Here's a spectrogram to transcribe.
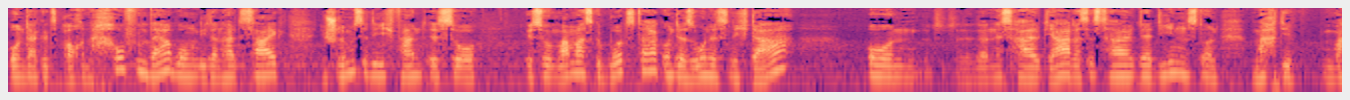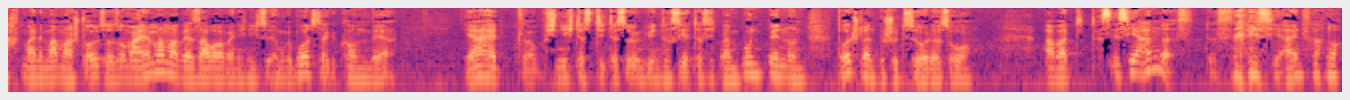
Und da gibt's auch einen Haufen Werbung, die dann halt zeigt, die schlimmste, die ich fand, ist so, ist so Mamas Geburtstag und der Sohn ist nicht da. Und dann ist halt, ja, das ist halt der Dienst und macht die, macht meine Mama stolz. Also meine Mama wäre sauer, wenn ich nicht zu ihrem Geburtstag gekommen wäre. Ja, hätte, glaube ich nicht, dass die das irgendwie interessiert, dass ich beim Bund bin und Deutschland beschütze oder so. Aber das ist hier anders. Das ist hier einfach noch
